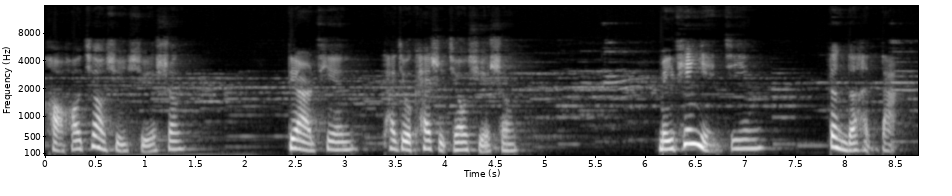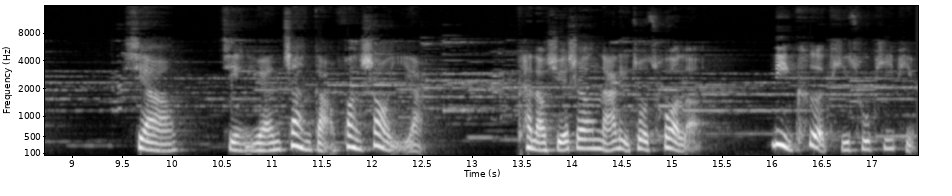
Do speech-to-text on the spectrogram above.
好好教训学生。第二天，他就开始教学生，每天眼睛瞪得很大，像警员站岗放哨一样，看到学生哪里做错了，立刻提出批评。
